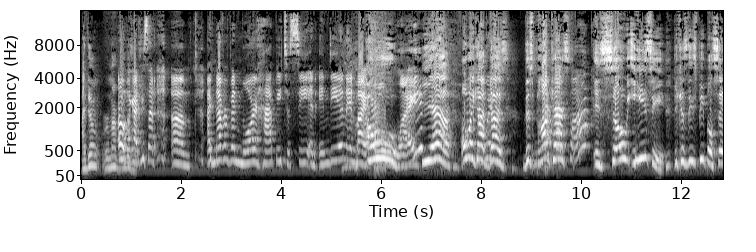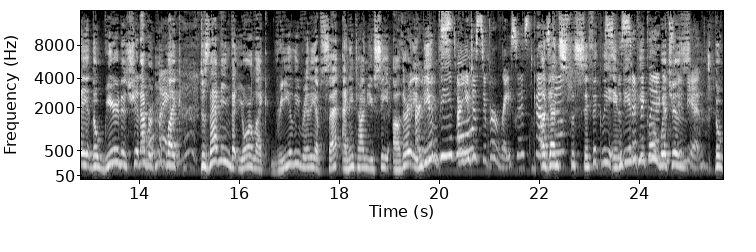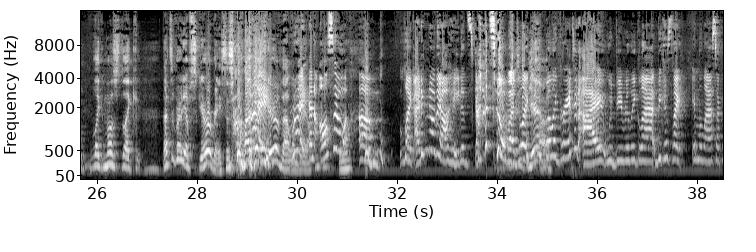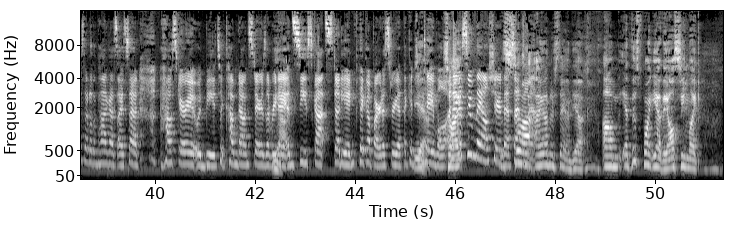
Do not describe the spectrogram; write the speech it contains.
I don't remember. Oh my god, it? he said, um, I've never been more happy to see an Indian in my Oh, whole life. Yeah. Oh my god, Which- guys. This podcast is so easy because these people say the weirdest shit ever. Oh like, God. does that mean that you're like really, really upset anytime you see other Are Indian you, people? Are you just super racist, against specifically Indian Specifically people, which is Indians. the like most like that's a very obscure racism. I don't hear of that one. Right, and also, um, like I didn't know they all hated Scott so much. Like, Yeah. but like, granted, I would be really glad because, like, in the last episode of the podcast, I said how scary it would be to come downstairs every day Yeah. and see Scott studying pickup artistry at the kitchen Yeah. So So and I, I- assume they all shared that so sentiment. I, I understand. Yeah. Um, at this point, yeah, they all seem like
